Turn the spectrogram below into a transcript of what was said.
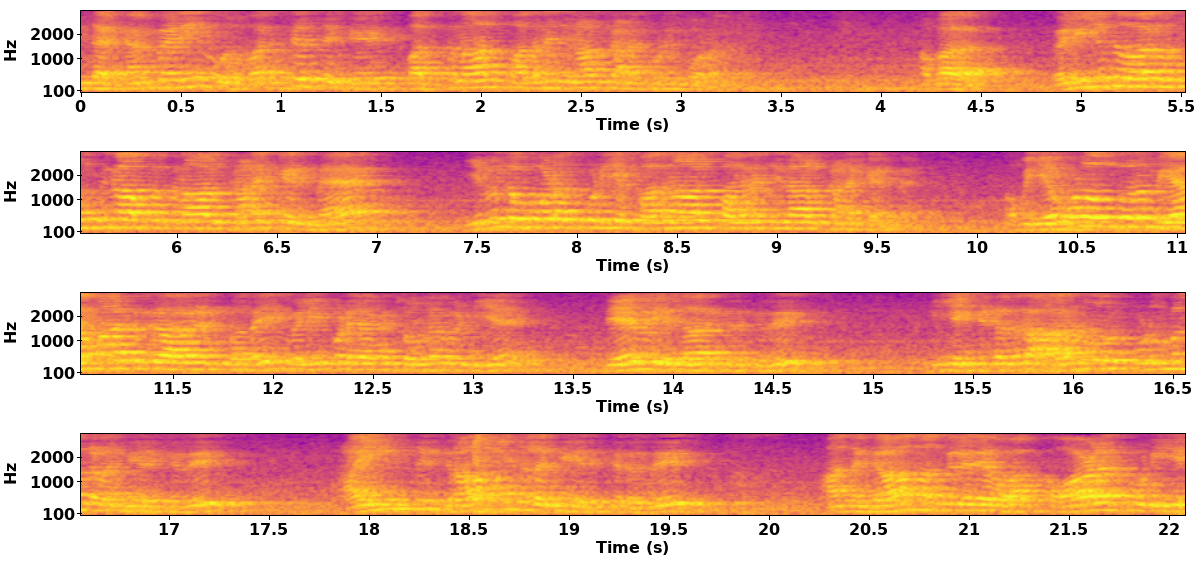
இந்த கம்பெனி ஒரு வருஷத்துக்கு பத்து நாள் பதினஞ்சு நாள் கணக்குப்படி போடுறாங்க அப்ப வெளியிலிருந்து வர நூத்தி நாற்பத்தி நாலு கணக்கு என்ன? இவங்க போடக்கூடிய பதினாலு பதினஞ்சு நாள் கணக்கு என்ன? அப்ப எவ்வளவு தூரம் ஏமாற்றுகிறார்கள் என்பதை வெளிப்படையாக சொல்ல வேண்டிய தேவை எல்லாருக்கும் இருக்குது. இங்க கிட்டத்தட்ட அறுநூறு குடும்பங்கள் அங்க இருக்குது. ஐந்து கிராமங்கள் அங்க இருக்கிறது. அந்த கிராமங்களிலே வா- வாழக்கூடிய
